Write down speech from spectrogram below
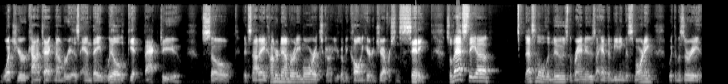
what your contact number is, and they will get back to you. So it's not an 800 number anymore. It's going, you're going to be calling here to Jefferson City. So that's the uh, that's a little of the news, the brand news. I had the meeting this morning with the Missouri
